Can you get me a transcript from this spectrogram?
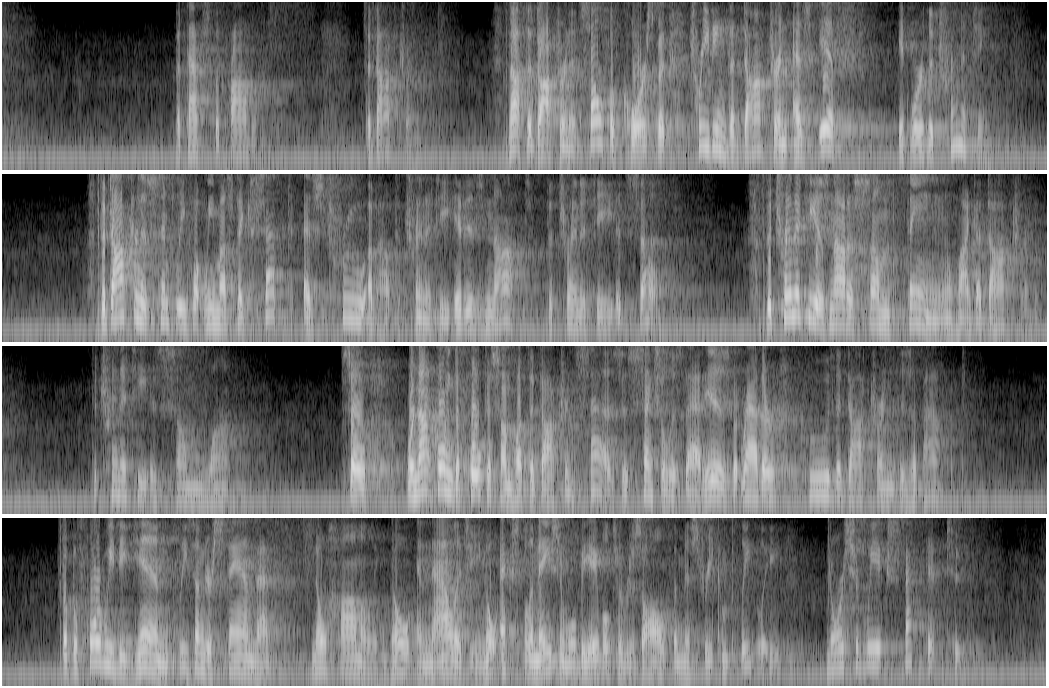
But that's the problem the doctrine. Not the doctrine itself, of course, but treating the doctrine as if it were the Trinity. The doctrine is simply what we must accept as true about the Trinity. It is not the Trinity itself. The Trinity is not a something like a doctrine. The Trinity is someone. So we're not going to focus on what the doctrine says, essential as that is, but rather who the doctrine is about. But before we begin, please understand that no homily, no analogy, no explanation will be able to resolve the mystery completely, nor should we expect it to.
